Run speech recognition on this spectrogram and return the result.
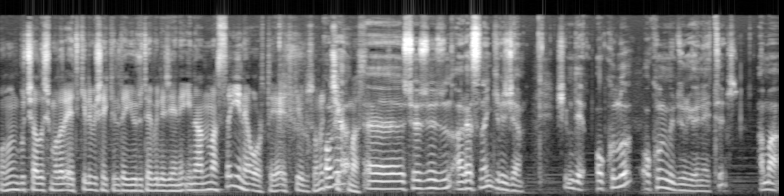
onun bu çalışmaları etkili bir şekilde yürütebileceğine inanmazsa yine ortaya etkili bir sonuç Oraya, çıkmaz. E, sözünüzün arasına gireceğim. Şimdi okulu okul müdürü yönetir ama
